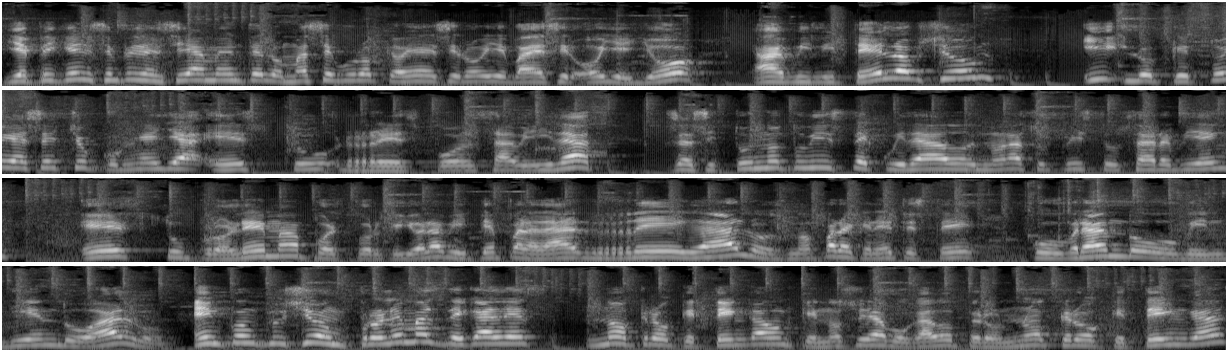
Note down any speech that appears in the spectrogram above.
Y Epic Games siempre sencillamente lo más seguro que vaya a decir, oye, va a decir, oye, yo habilité la opción y lo que tú hayas hecho con ella es tu responsabilidad. O sea, si tú no tuviste cuidado y no la supiste usar bien, es tu problema, pues porque yo la habilité para dar regalos, no para que te esté cobrando o vendiendo algo. En conclusión, problemas legales no creo que tenga, aunque no soy abogado, pero no creo que tenga.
